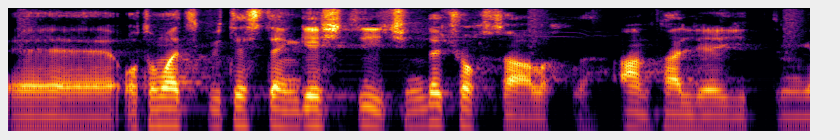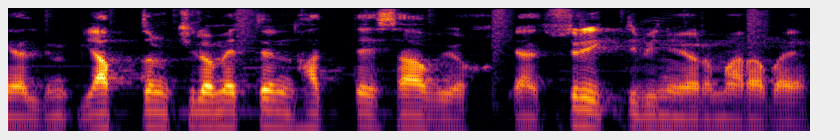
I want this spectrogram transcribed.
Ee, otomatik vitesten geçtiği için de çok sağlıklı. Antalya'ya gittim geldim. Yaptığım kilometrenin haddi hesabı yok. Yani sürekli biniyorum arabaya.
